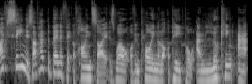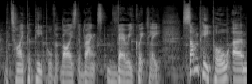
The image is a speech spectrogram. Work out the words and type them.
I've seen this. I've had the benefit of hindsight as well of employing a lot of people and looking at the type of people that rise the ranks very quickly. Some people, um,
